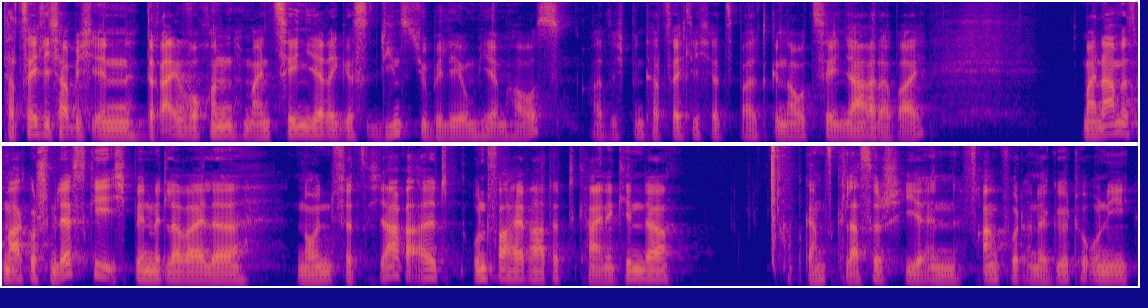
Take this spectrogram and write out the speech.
tatsächlich habe ich in drei Wochen mein zehnjähriges Dienstjubiläum hier im Haus. Also ich bin tatsächlich jetzt bald genau zehn Jahre dabei. Mein Name ist Marco Schmilewski. Ich bin mittlerweile 49 Jahre alt, unverheiratet, keine Kinder, habe ganz klassisch hier in Frankfurt an der Goethe-Uni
